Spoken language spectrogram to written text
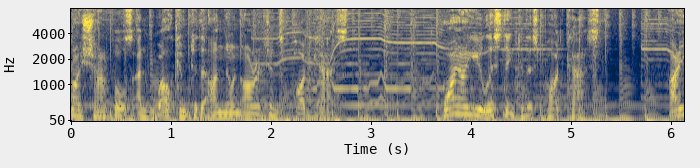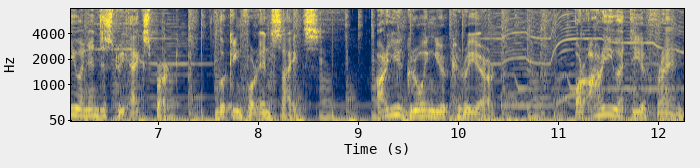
Roy Sharples, and welcome to the Unknown Origins podcast. Why are you listening to this podcast? Are you an industry expert looking for insights? Are you growing your career? Or are you a dear friend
